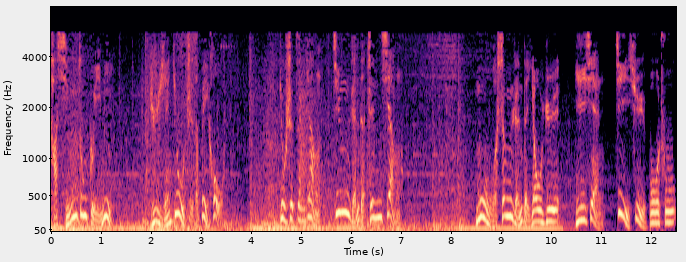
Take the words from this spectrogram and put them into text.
他行踪诡秘，欲言又止的背后，又是怎样惊人的真相？陌生人的邀约，一线继续播出。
